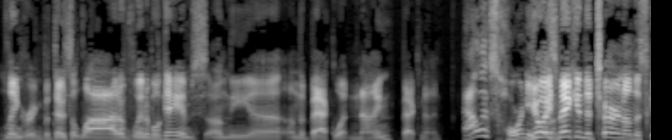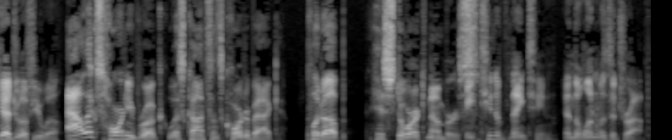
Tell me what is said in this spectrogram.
lingering. But there's a lot of winnable games on the uh, on the back what nine back nine. Alex Hornibrook, BYU's making the turn on the schedule, if you will. Alex Hornibrook, Wisconsin's quarterback, put up historic numbers. 18 of 19, and the one was a drop.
